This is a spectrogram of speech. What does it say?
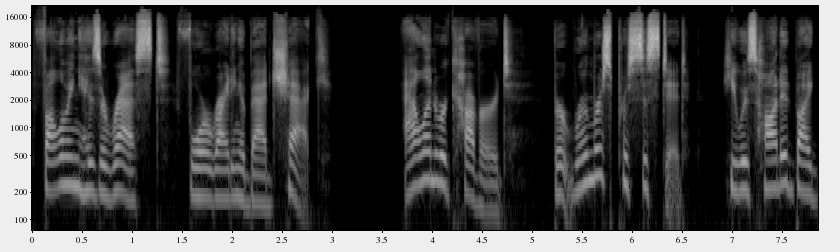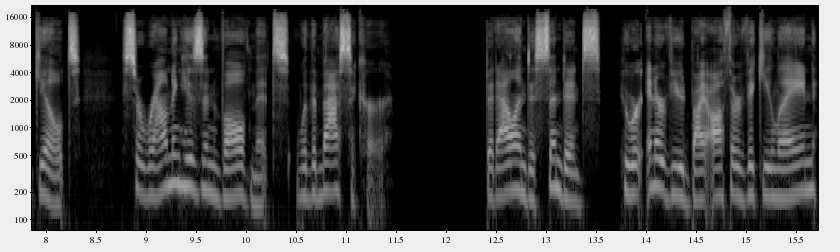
following his arrest for writing a bad check. Allen recovered, but rumors persisted he was haunted by guilt surrounding his involvement with the massacre. But Allen descendants, who were interviewed by author Vicki Lane,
